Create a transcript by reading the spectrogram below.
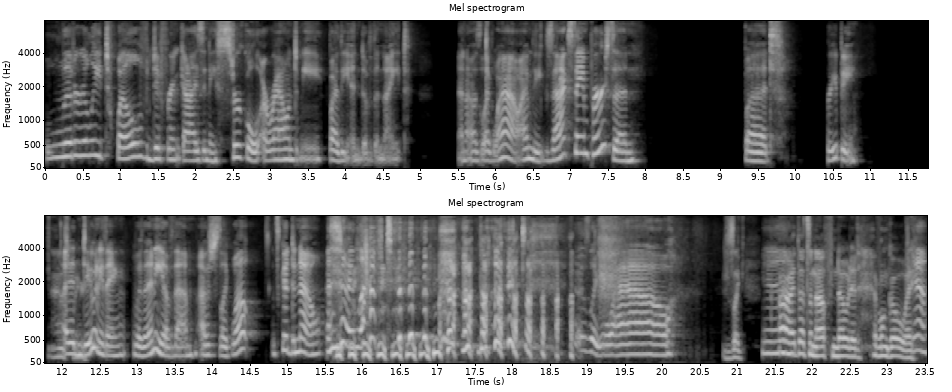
literally 12 different guys in a circle around me by the end of the night. And I was like, wow, I'm the exact same person. But creepy. I didn't weird. do anything with any of them. I was just like, well, it's good to know. And I left. but I was like, wow. She's like, Yeah. all right, that's enough. Noted. Everyone go away. Yeah.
